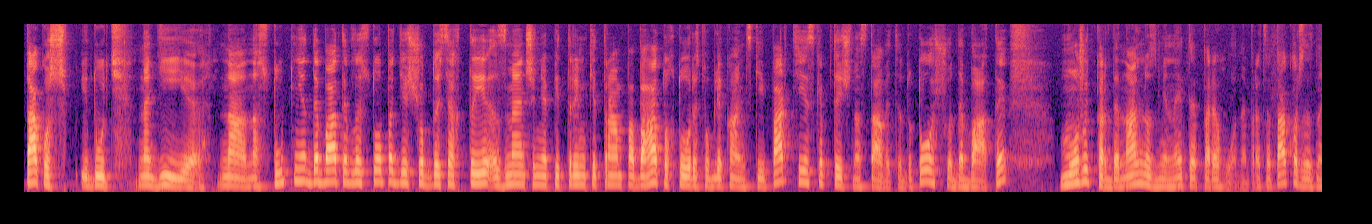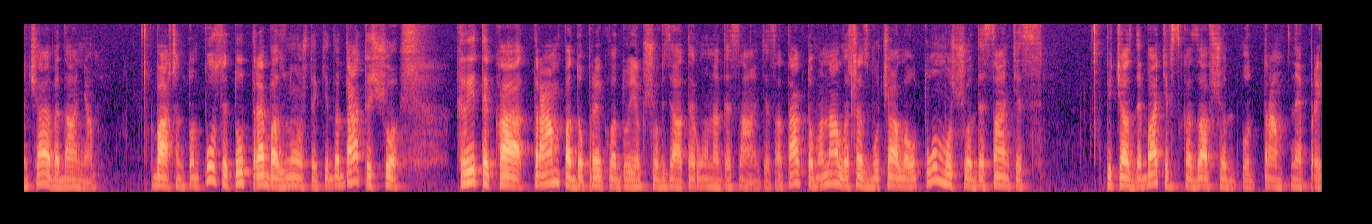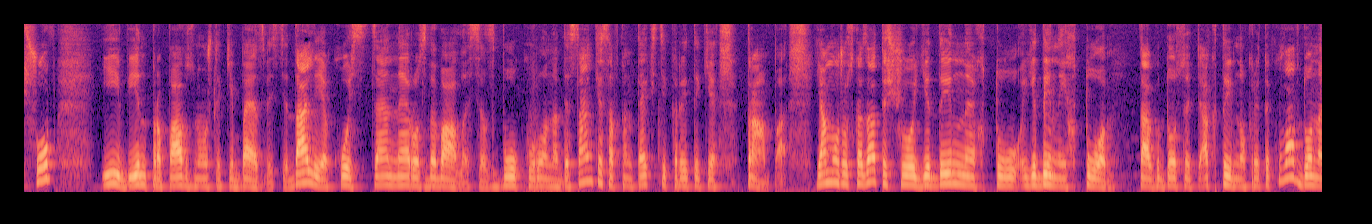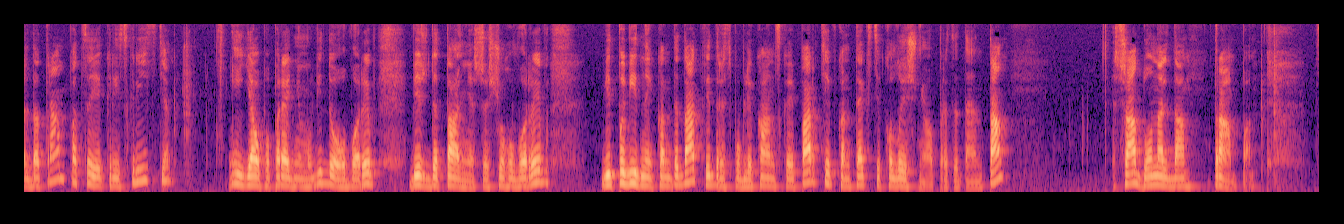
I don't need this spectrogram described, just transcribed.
також ідуть надії на наступні дебати в листопаді, щоб досягти зменшення підтримки Трампа. Багато хто у республіканській партії скептично ставиться до того, що дебати можуть кардинально змінити перегони. Про це також зазначає видання. Вашингтон Пост. І тут треба знову ж таки додати, що критика Трампа, до прикладу, якщо взяти Рона Десантіса, так, то вона лише звучала у тому, що Десантіс під час дебатів сказав, що от, Трамп не прийшов. І він пропав знову ж таки безвісті. Далі якось це не розвивалося з боку Рона Десантіса в контексті критики Трампа. Я можу сказати, що єдине, хто, єдиний, хто так досить активно критикував Дональда Трампа, це є Кріс Крісті. І я у попередньому відео говорив більш детальніше, що говорив відповідний кандидат від республіканської партії в контексті колишнього президента США Дональда Трампа.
